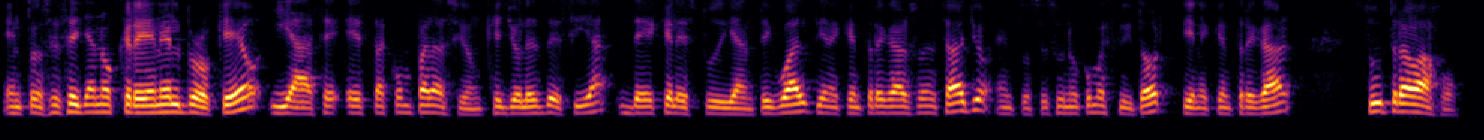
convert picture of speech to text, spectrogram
entonces ella no cree en el bloqueo y hace esta comparación que yo les decía de que el estudiante igual tiene que entregar su ensayo, entonces uno como escritor tiene que entregar su trabajo.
